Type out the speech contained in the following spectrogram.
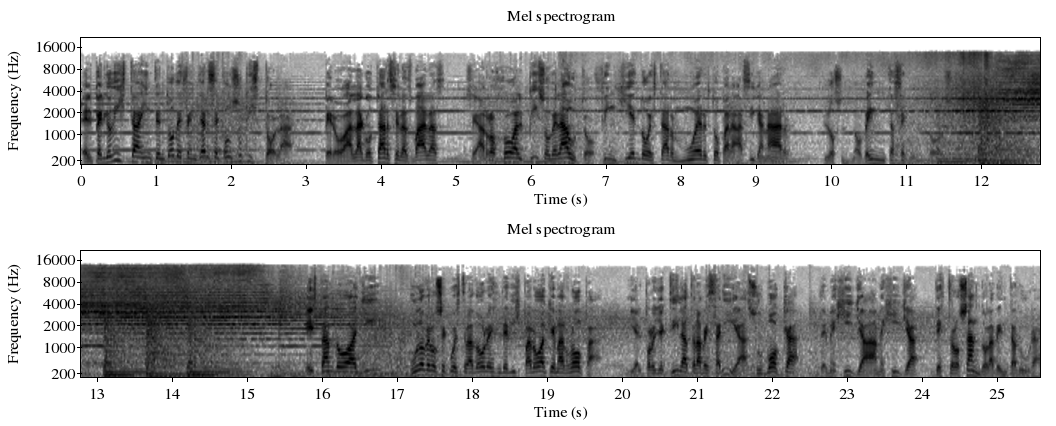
el periodista intentó defenderse con su pistola, pero al agotarse las balas, se arrojó al piso del auto, fingiendo estar muerto para así ganar los 90 segundos. Estando allí, uno de los secuestradores le disparó a quemarropa y el proyectil atravesaría su boca de mejilla a mejilla, destrozando la dentadura.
